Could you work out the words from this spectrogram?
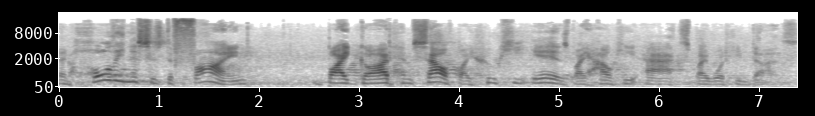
and holiness is defined by God Himself, by who He is, by how He acts, by what He does.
